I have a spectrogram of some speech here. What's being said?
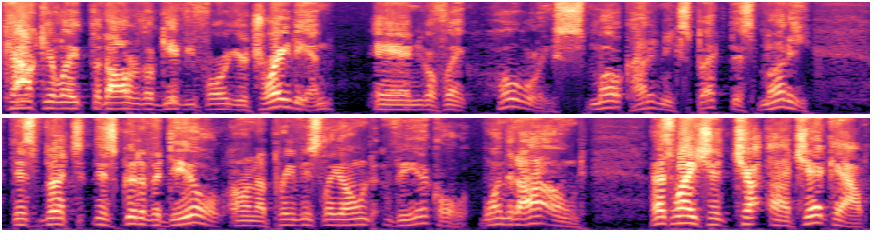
calculate the dollar they'll give you for your trade in, and you'll think, "Holy smoke! I didn't expect this money, this much, this good of a deal on a previously owned vehicle, one that I owned." That's why you should ch- uh, check out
